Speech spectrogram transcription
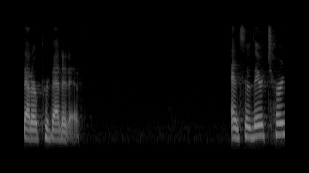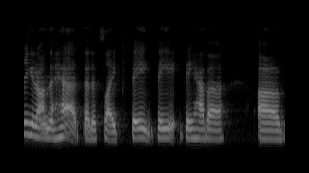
that are preventative. And so they're turning it on the head that it's like they they they have a um,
